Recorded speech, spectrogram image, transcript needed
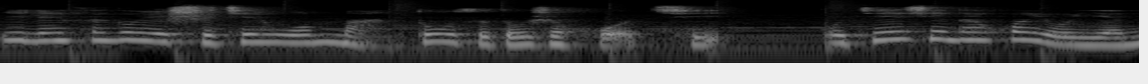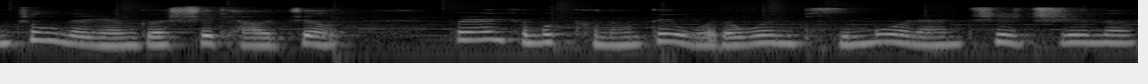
一连三个月时间，我满肚子都是火气。我坚信他患有严重的人格失调症，不然怎么可能对我的问题漠然置之呢？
